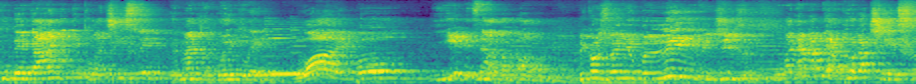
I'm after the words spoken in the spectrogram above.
qhubekani nigcwatshiswe ngemandla moyintwele Why, Paul? Yini zaba pawulo Because when you believe in Jesus ngoba nangabe uyakholwa kujesu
